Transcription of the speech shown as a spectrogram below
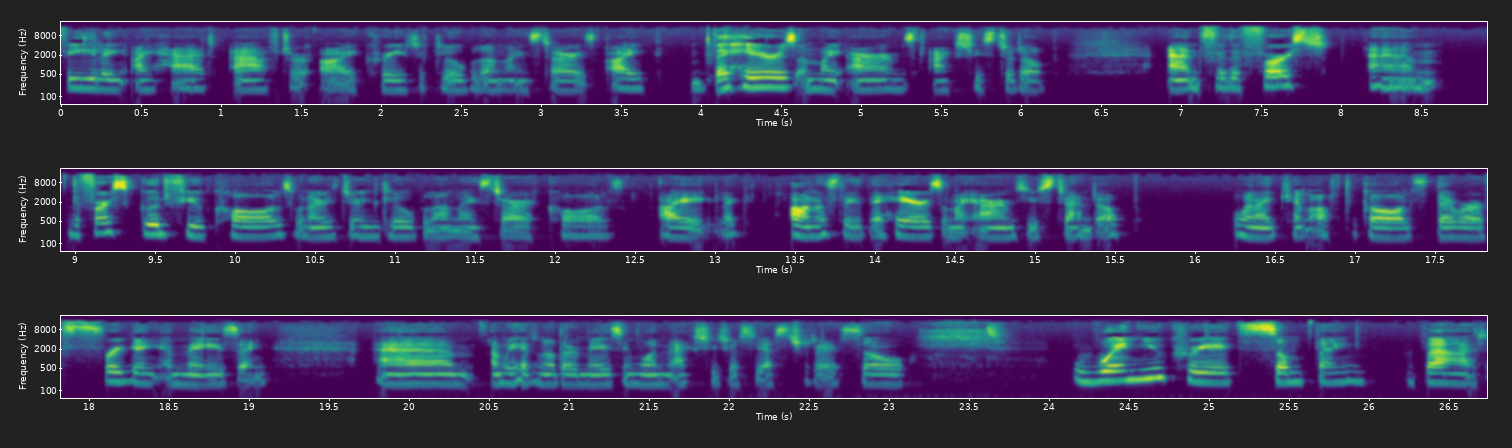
feeling I had after I created Global Online Stars. I the hairs on my arms actually stood up and for the first um the first good few calls when I was doing global online star calls, I like honestly the hairs on my arms you stand up when I came off the calls. They were frigging amazing. Um and we had another amazing one actually just yesterday. So when you create something that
